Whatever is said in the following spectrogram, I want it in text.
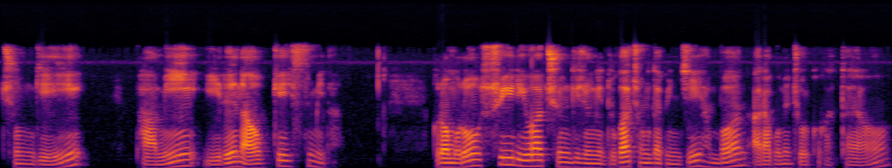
중기, 밤이 79개 있습니다. 그러므로 수일이와 중기 중에 누가 정답인지 한번 알아보면 좋을 것 같아요.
